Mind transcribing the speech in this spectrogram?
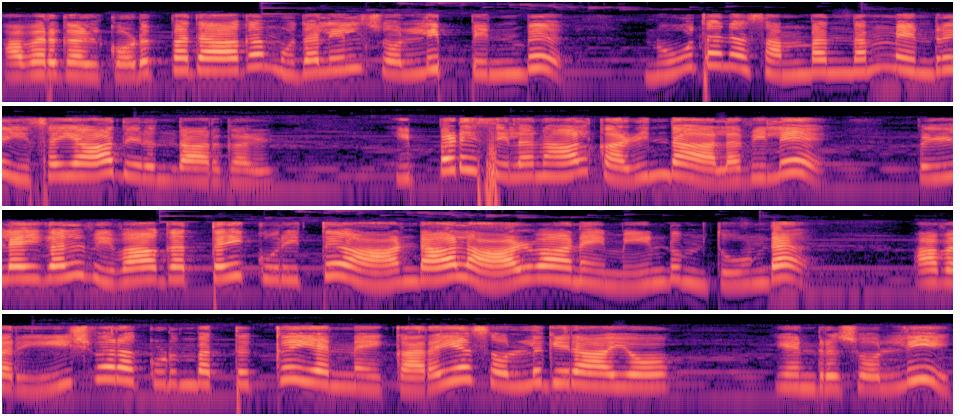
அவர்கள் கொடுப்பதாக முதலில் சொல்லிப் பின்பு நூதன சம்பந்தம் என்று இசையாதிருந்தார்கள். இப்படி சில நாள் கழிந்த அளவிலே பிள்ளைகள் விவாகத்தை குறித்து ஆண்டாள் ஆழ்வானை மீண்டும் தூண்ட அவர் ஈஸ்வர குடும்பத்துக்கு என்னை கரைய சொல்லுகிறாயோ? என்று சொல்லி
